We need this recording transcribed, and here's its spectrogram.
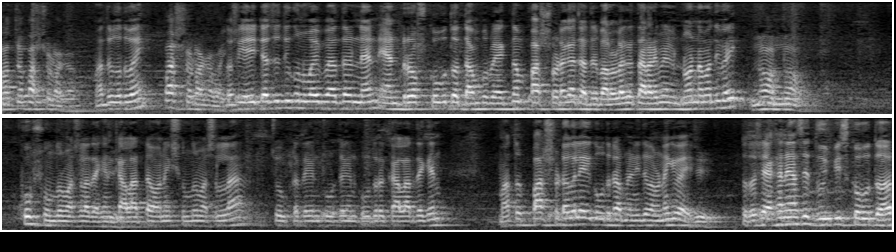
মাত্র পাঁচশো টাকা। মাত্র কত ভাই? পাঁচশো টাকা ভাই। দর্শক এইটা যদি কোনো ভাই বাজার নেন অ্যান্ড্রফ কবুতর দাম পড়বে একদম পাঁচশো টাকা যাদের ভালো লাগে তারা নেবেন নন নামাদি ভাই? নর নর। খুব সুন্দর মাসাল্লাহ দেখেন কালারটা অনেক সুন্দর মাসাল্লাহ চোখটা দেখেন ঠোঁট দেখেন কবুতরের কালার দেখেন। মাত্র পাঁচশো টাকা এই কবুতর আপনি নিতে পারবেন নাকি ভাই? জি। তো এখানে আছে দুই পিস কবুতর।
